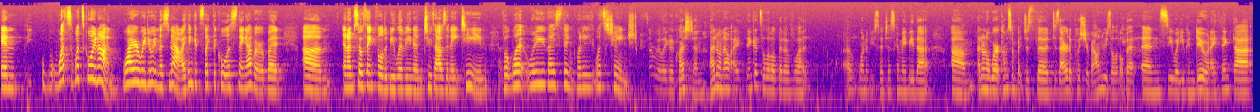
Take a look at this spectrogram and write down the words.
and what's what's going on? Why are we doing this now? I think it's like the coolest thing ever. But um, and I'm so thankful to be living in 2018. But what what do you guys think? What do you, what's changed? It's a really good question. I don't know. I think it's a little bit of what uh, one of you said, Jessica. Maybe that. Um, I don't know where it comes from, but just the desire to push your boundaries a little bit and see what you can do. And I think that,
